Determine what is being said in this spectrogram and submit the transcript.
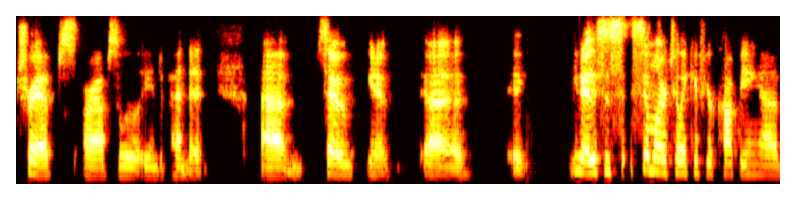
trips are absolutely independent. Um, so, you know, uh, it- you know, this is similar to like if you're copying a,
